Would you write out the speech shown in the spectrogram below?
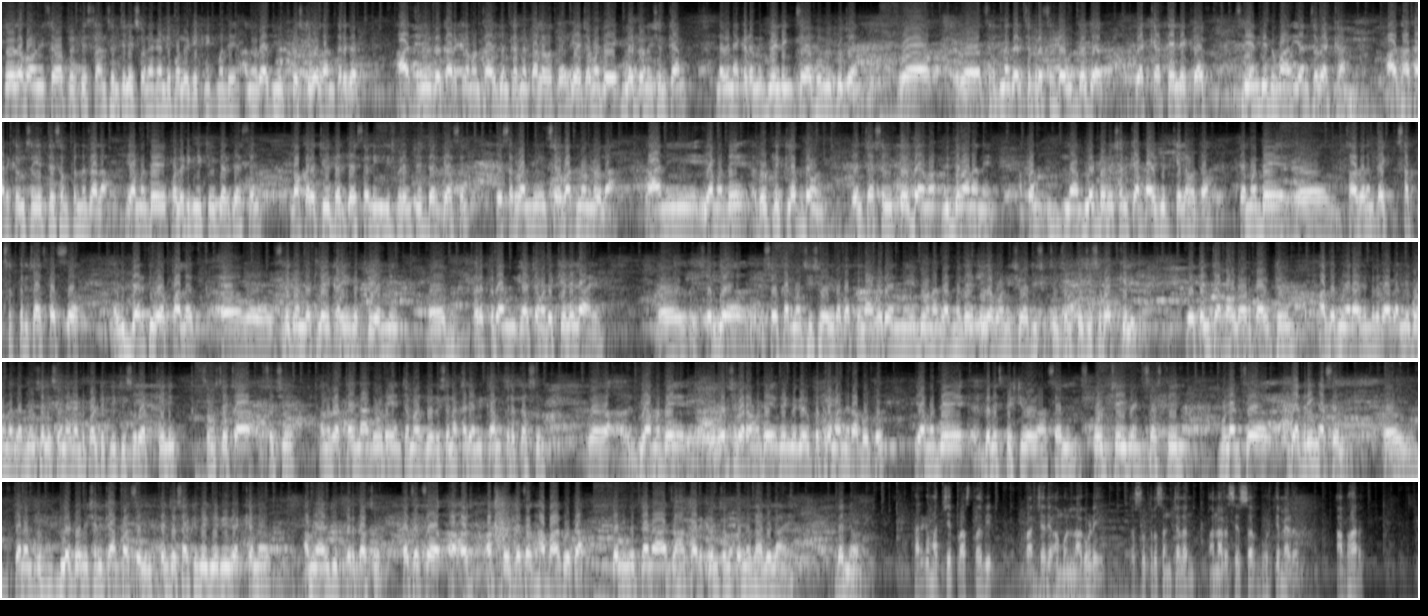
तुळजाभवानी सेवा प्रतिष्ठान संचलित सोनिया गांधी पॉलिटेक्निकमध्ये अनुराज युथ फेस्टिवल अंतर्गत आज विविध कार्यक्रमांचं आयोजन करण्यात आलं होतं. याच्यामध्ये एक ब्लड डोनेशन कॅम्प नवीन अकॅडमिक बिल्डिंगचं भूमिपूजन व व श्रीनगरचे प्रसिद्ध उद्योजक व्याख्याते लेखक श्री एन बी धुमाळ यांचं व्याख्यान. आज हा कार्यक्रम स- येथे संपन्न झाला. यामध्ये पॉलिटेक्निकचे विद्यार्थी असेल लॉ कॉलेजचे विद्यार्थी असेल इंग्लिश मिडियमचे विद्यार्थी असेल या सर्वांनी सहभाग नोंदवला. आणि यामध्ये रोटरी क्लब दौंड यांच्या संयुक्त विद्यमा विद्यमानाने आपण ब्लड डोनेशन कॅम्प आयोजित केला होता. त्यामध्ये साधारणतः एक सात सत्तरच्या आसपास विद्यार्थी व पालक व श्रीगोंद्यातले काही व्यक्ती यांनी रक्तदान याच्यामध्ये केलेलं आहे. स्वर्गीय सहकर्मचारी शिवाजीराव बापू नागोडे यांनी दोन हजारमध्ये तुळजाभवानी शिवाजी शिक्षण संस्थेची सुरुवात केली व त्यांच्या पावलावर पाऊल ठेवून आदरणीय राजेंद्र दादांनी दोन हजार नऊ साली सोनिया गांधी पॉलिटेक्निकची सुरुवात केली. संस्थेच्या सचिव अनुराधताई नागोडे यांच्या मार्गदर्शनाखाली आम्ही काम करत असून व यामध्ये वर्षभरामध्ये वेगवेगळे उपक्रम आम्ही राबवतो. यामध्ये गणेश फेस्टिवल असेल स्पोर्टचे इव्हेंट्स असतील मुलांचं गॅदरिंग असेल त्यानंतर ब्लड डोनेशन कॅम्प असेल त्यांच्यासाठी वेगवेगळी व्याख्यानं आम्ही आयोजित करत असू. त्याचाच असतो त्याचाच हा भाग होता. त्या निमित्तानं आज हा कार्यक्रम संपन्न झालेला आहे. धन्यवाद. कार्यक्रमाचे प्रास्ताविक प्राचार्य अमोल नागवडे तर सूत्रसंचालन अनारसे सर घोडके मॅडम. आभार.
